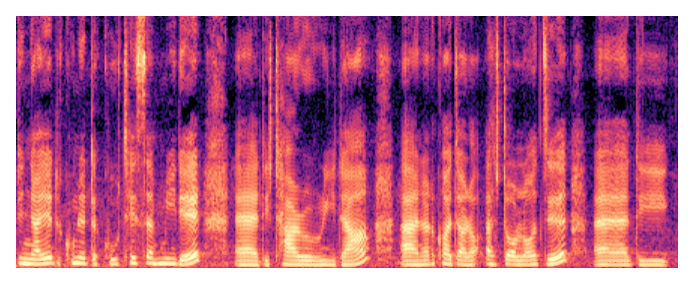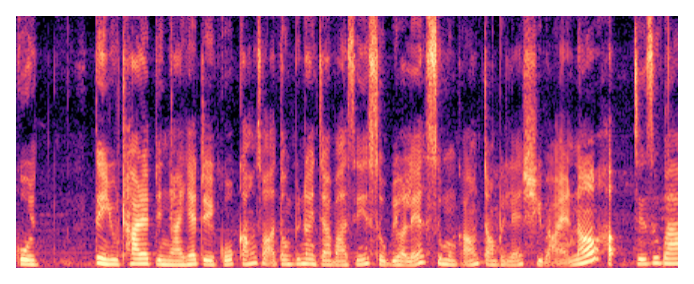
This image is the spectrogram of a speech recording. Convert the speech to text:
ပညာရဲ့တစ်ခုနဲ့တစ်ခုချိတ်ဆက်မိတဲ့အဲဒီ tarot reader အဲနောက်တစ်ခါကျတော့ astrology အဲဒီကိုတ င်ယူထားတဲ့ပညာရက်တွေကိုကောင်းစွာအသုံးပြုနိုင်ကြပါစေဆိုပြီးတော့လည်းဆုမွန်ကောင်းတောင်းပေးလဲရှိပါရနော်ဟုတ်ကျေးဇူးပါ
